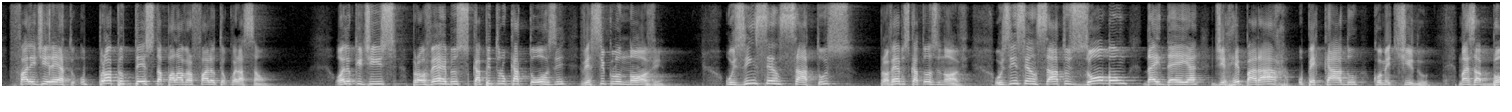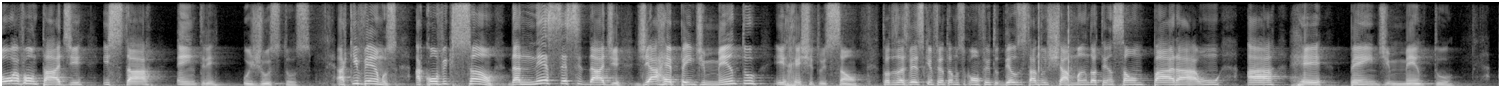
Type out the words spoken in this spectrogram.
fale direto, o próprio texto da palavra fale ao teu coração. Olha o que diz Provérbios capítulo 14, versículo 9. Os insensatos, Provérbios 14, 9. Os insensatos zombam da ideia de reparar o pecado cometido, mas a boa vontade está entre os justos. Aqui vemos a convicção da necessidade de arrependimento e restituição. Todas as vezes que enfrentamos o conflito, Deus está nos chamando a atenção para um arrependimento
